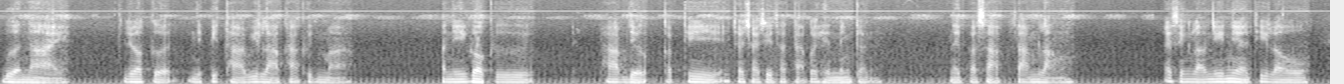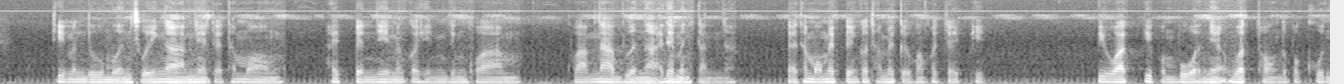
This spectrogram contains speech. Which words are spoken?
เบื่อหน่ายเรียกว่าเกิดนิพิทาวิลาคาขึ้นมา อันนี้ก็คือภาพเดียวกับที่เจ้าชายสิทธัตถะก็เห็นเหมือนกัน ในปราสาทสามหลังไอ้สิ่งเหล่านี้เนี่ยที่เรา ที่มันดูเหมือนสวยงามเนี่ยแต่ถ้ามองให้เป็นนี่มันก็เห็นถึงความความน่าเบื่อหน่ายได้เหมือนกันนะแต่ถ้ามองไม่เป็นก็ทำให้เกิดความเข้าใจผิดที่วัดที่ผมบวชเนี่ยวัดทองนพคุณ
